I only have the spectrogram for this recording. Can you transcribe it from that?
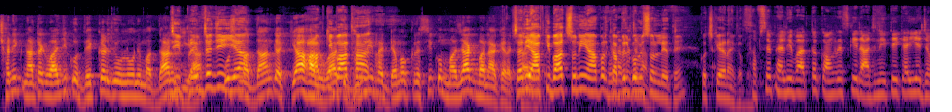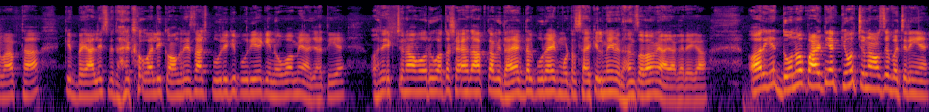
क्षणिक नाटकबाजी को देखकर जो उन्होंने मतदान जी, किया प्रेमचंद जी, उस मतदान का क्या हाल आपकी हुआ बात, कि हाँ, दिल्ली में डेमोक्रेसी को मज़ाक बना के रखा चलिए आपकी बात सुनिए यहाँ पर कपिल को भी सुन लेते हैं। कुछ कह रहे हैं कपिल। सबसे पहली बात तो कांग्रेस की राजनीति का ये जवाब था कि 42 विधायकों वाली कांग्रेस आज पूरी की पूरी एक इनोवा में आ जाती है और एक चुनाव और हुआ तो शायद आपका विधायक दल पूरा एक मोटरसाइकिल में ही विधानसभा में आया करेगा। और ये दोनों पार्टियाँ क्यों चुनाव से बच रही हैं?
